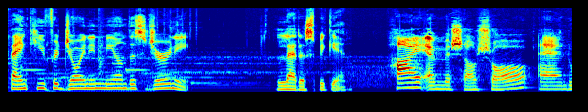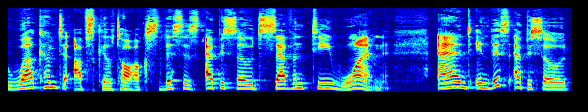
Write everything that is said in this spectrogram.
Thank you for joining me on this journey. Let us begin. Hi, I'm Michel Shah, and welcome to Upskill Talks. This is episode 71. And in this episode,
